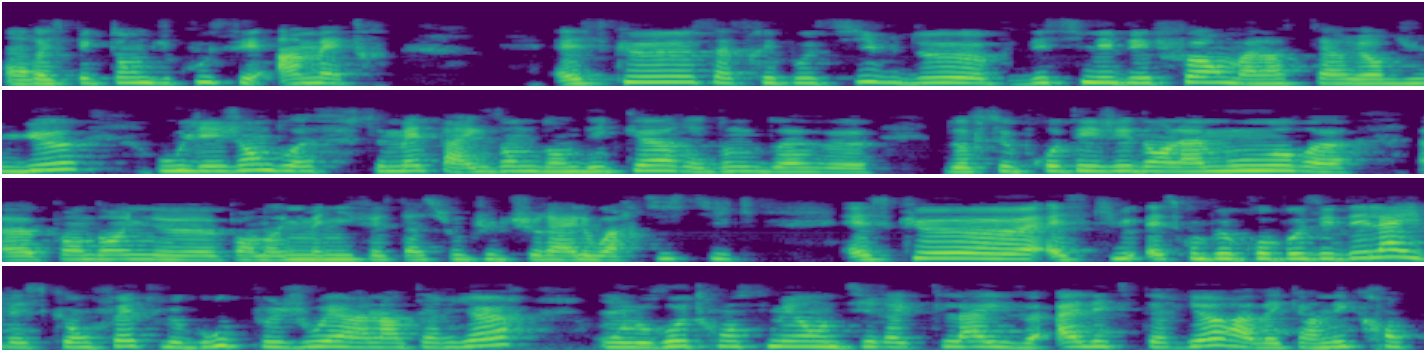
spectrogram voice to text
En respectant du coup ces un mètre. Est-ce que ça serait possible de dessiner des formes à l'intérieur du lieu où les gens doivent se mettre par exemple dans des cœurs et donc doivent doivent se protéger dans l'amour euh, pendant une pendant une manifestation culturelle ou artistique? Est-ce que est-ce qu'on est qu'on peut proposer des lives? Est-ce qu'en fait le groupe peut jouer à l'intérieur, on le retransmet en direct live à l'extérieur avec un écran.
